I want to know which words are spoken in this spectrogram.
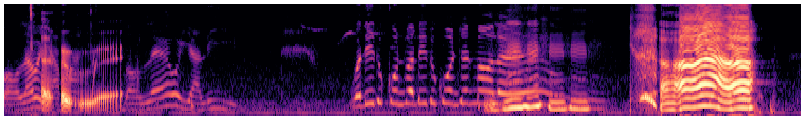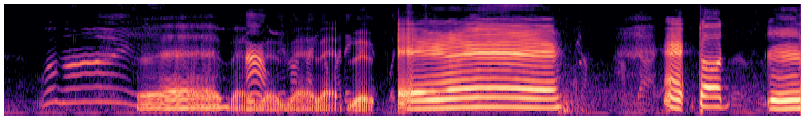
บอกแล้วว่าอย่ามาบอกแล้วว่าอย่ารีบสวัสดีทุกคนสวัสดีทุกคนฉันมาแล้วอ่าว่าไงเอ๊ะอ้าวเมลอนได้กลับมาได้ไงเอ๊ะทำได้เอ๊ะตอนเอ๊ะ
